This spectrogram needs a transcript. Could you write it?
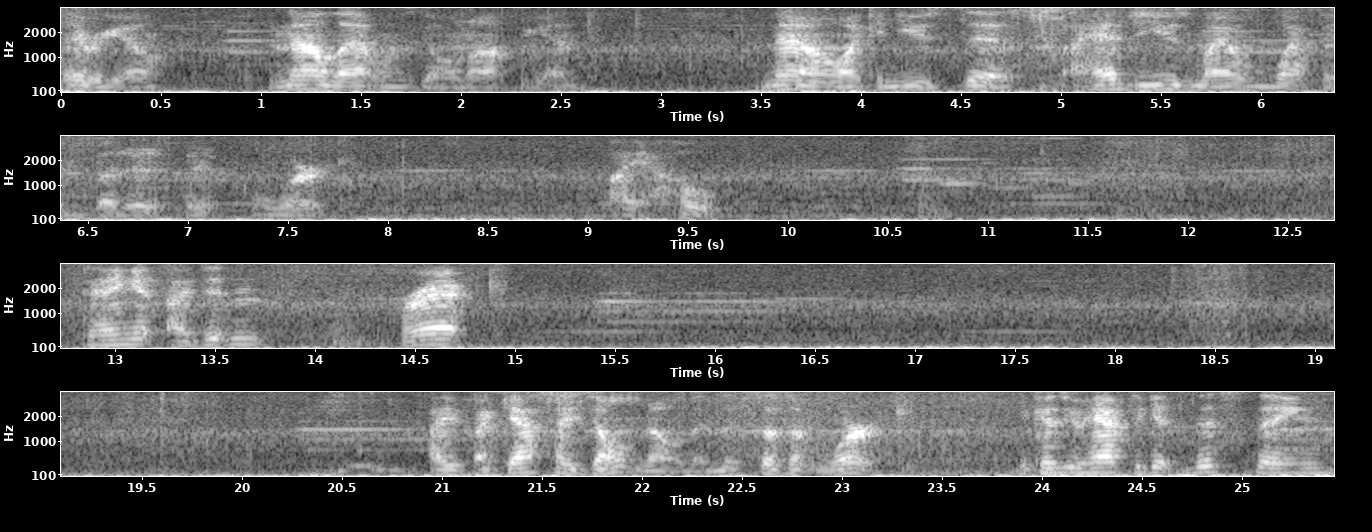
There we go. Now that one's going off again. Now I can use this. I had to use my own weapon, but it, it will work. I hope. Dang it, I didn't. Frick. I, I guess I don't know then. This doesn't work. Because you have to get this thing...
